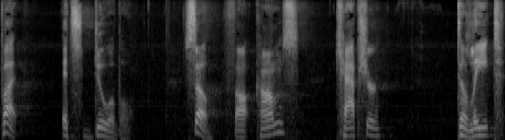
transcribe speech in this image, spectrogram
but it's doable. So, thought comes, capture, delete,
